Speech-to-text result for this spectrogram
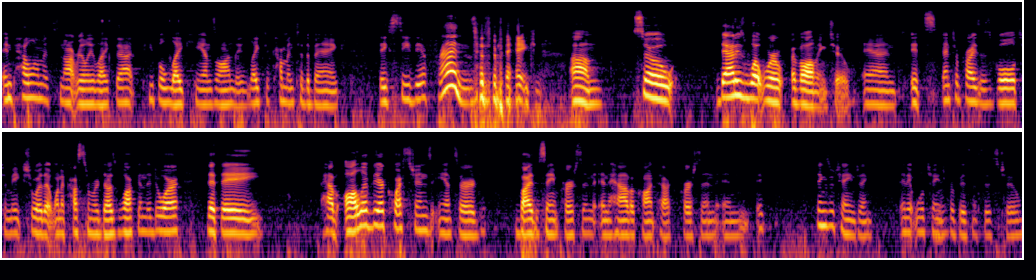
In Pelham, it's not really like that. People like hands on, they like to come into the bank, they see their friends at the bank. Um, so that is what we're evolving to. And it's Enterprise's goal to make sure that when a customer does walk in the door, that they have all of their questions answered by the same person and have a contact person. And it, things are changing, and it will change Mhm. for businesses too.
